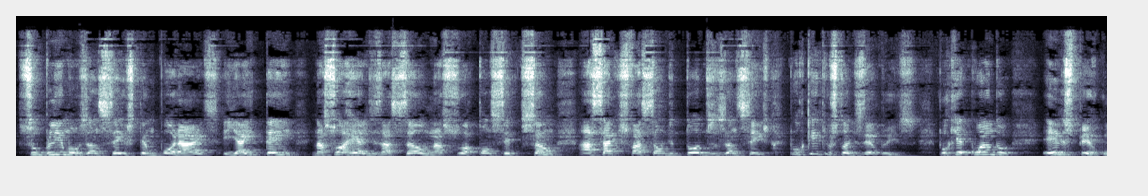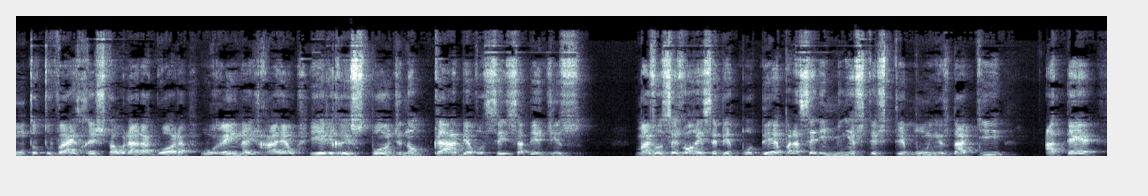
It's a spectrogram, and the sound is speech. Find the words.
sublima os anseios temporais e aí tem na sua realização, na sua concepção, a satisfação de todos os anseios. Por que, que eu estou dizendo isso? Porque quando eles perguntam, tu vais restaurar agora o reino a Israel, e ele responde, não cabe a vocês saber disso mas vocês vão receber poder para serem minhas testemunhas daqui até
